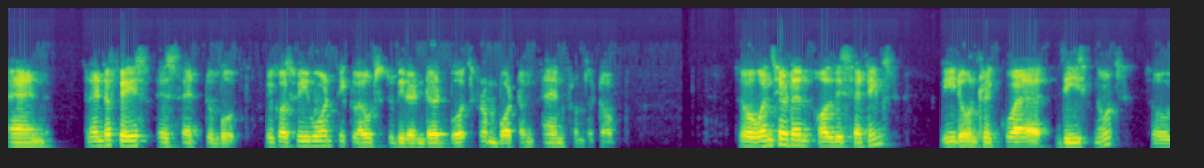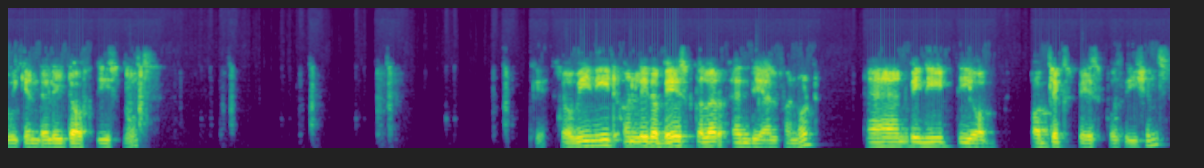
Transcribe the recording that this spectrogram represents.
and render face is set to both because we want the clouds to be rendered both from bottom and from the top. So once you've done all these settings, we don't require these nodes. So we can delete off these nodes. Okay, so we need only the base color and the alpha node, and we need the ob object space positions.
